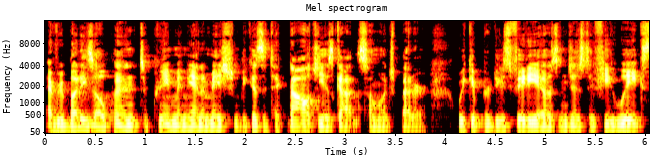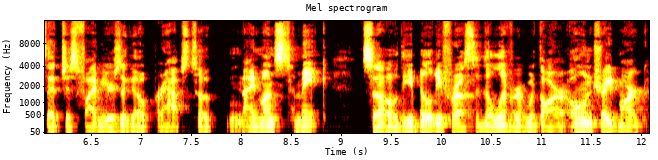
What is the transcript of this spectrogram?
everybody's open to premium animation because the technology has gotten so much better. We could produce videos in just a few weeks that just 5 years ago perhaps took 9 months to make. So the ability for us to deliver with our own trademark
